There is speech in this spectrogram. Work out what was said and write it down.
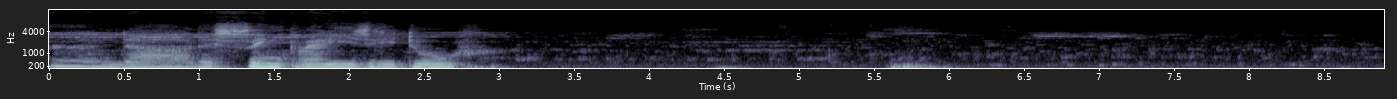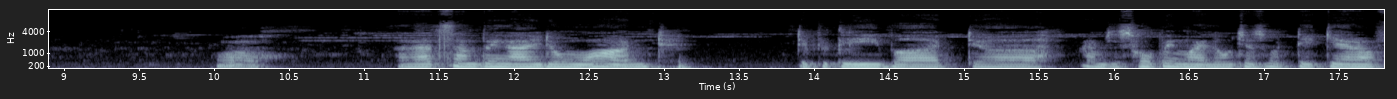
And uh, they sink very easily too. Oh and that's something I don't want typically but uh, I'm just hoping my loaches would take care of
